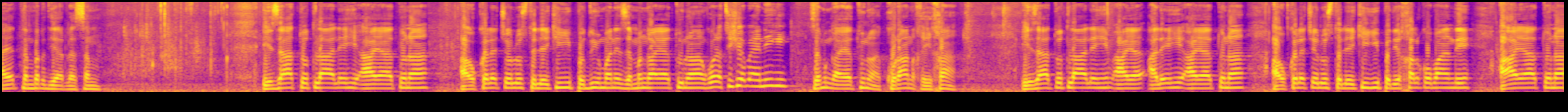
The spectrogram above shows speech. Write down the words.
آیت نمبر 14 اذا تطلع عليه آیاتنا او کله چې لوستل کی په دوی باندې زمنګ آیاتونه ګوره څه شی بیانېږي زمنګ آیاتونه قران خیخه اذا تطلع عليهم آیا عليه آیاتنا او کله چې لوستل کیږي په دې خلکو باندې آیاتنا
